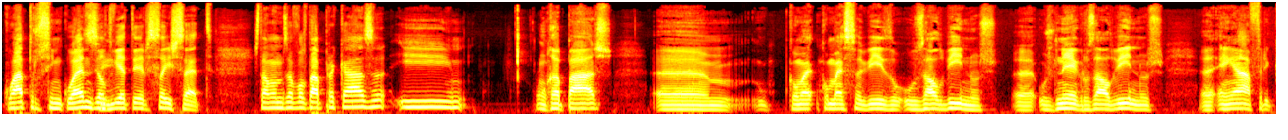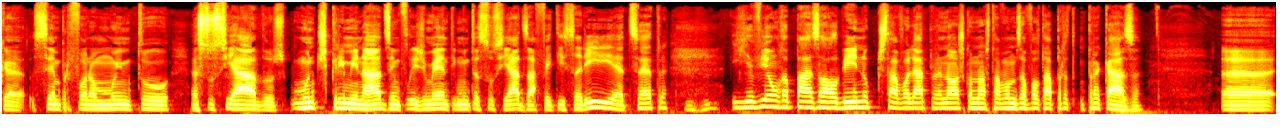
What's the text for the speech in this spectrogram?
4, 5 anos, Sim. ele devia ter 6, 7. Estávamos a voltar para casa e um rapaz, um, como, é, como, é, sabido, os albinos, uh, os negros albinos uh, em África sempre foram muito associados, muito discriminados, infelizmente, e muito associados à feitiçaria, etc. Uhum. E havia um rapaz albino que estava a olhar para nós quando nós estávamos a voltar para, para casa. Uh,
